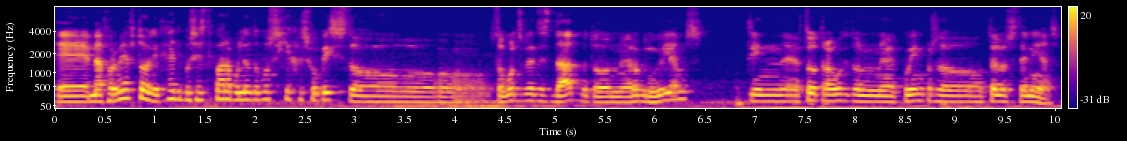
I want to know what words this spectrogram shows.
Ε, με αφορμή αυτό, γιατί είχα εντυπωσιαστεί πάρα πολύ από το πώς είχε χρησιμοποιήσει στο, στο World's Greatest Dad με τον Robin Williams την, αυτό το τραγούδι των Queen προς το τέλος της ταινίας.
